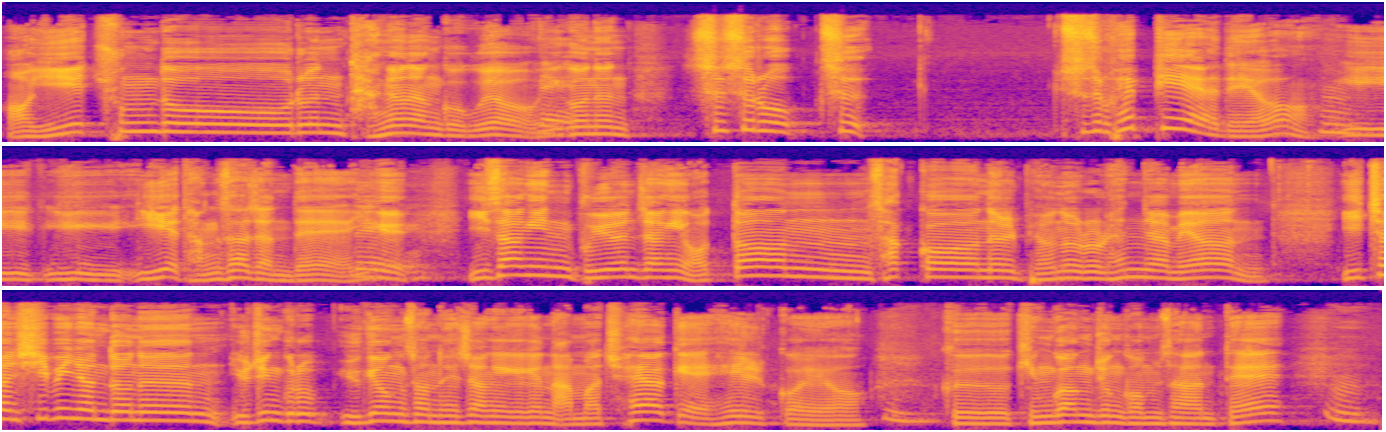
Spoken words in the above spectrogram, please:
어, 이해 충돌은 당연한 거고요. 네. 이거는 스스로 스, 스스로 회피해야 돼요. 이, 이 이해 당사자인데 음. 네. 이게 이상인 부위원장이 어떤 사건을 변호를 했냐면 2012년도는 유진그룹 유경선 회장에게는 아마 최악의 해일 거예요. 그 김광준 검사한테 음.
